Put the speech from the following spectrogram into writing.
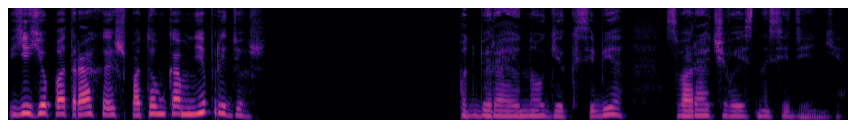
Ее потрахаешь, потом ко мне придешь. Подбираю ноги к себе, сворачиваясь на сиденье.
